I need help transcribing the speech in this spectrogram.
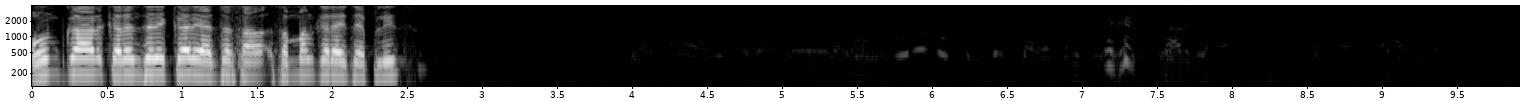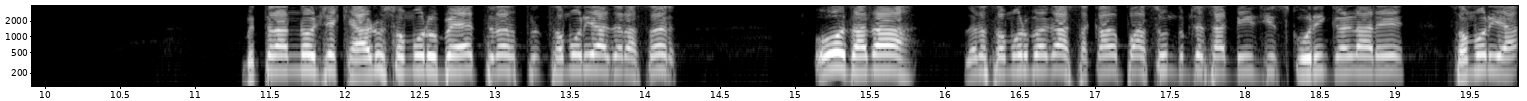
ओमकार करंजरेकर यांचा सन्मान करायचा आहे प्लीज. मित्रांनो जे खेळाडू समोर उभे आहेत समोर या जरा सर. ओ दादा जरा समोर बघा सकाळपासून तुमच्यासाठी जी स्कोरिंग करणार आहे समोर या.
